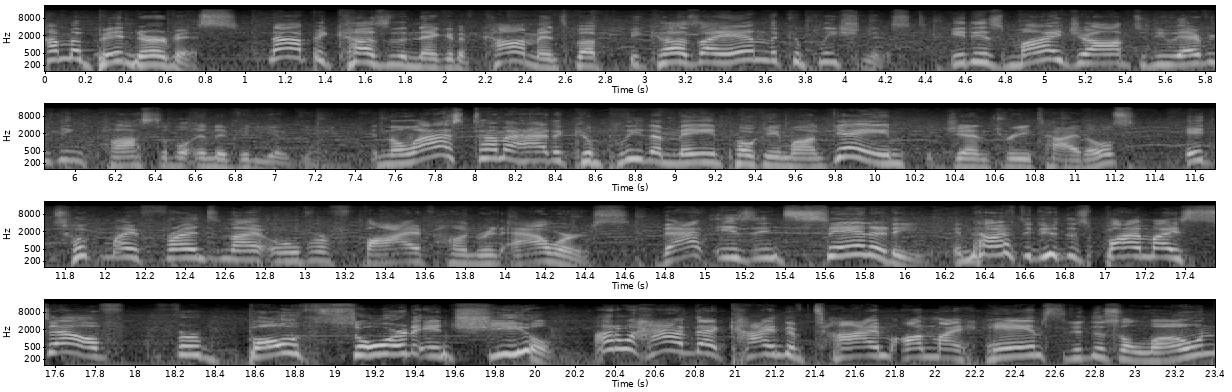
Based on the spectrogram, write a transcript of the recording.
I'm a bit nervous. Not because of the negative comments, but because I am the completionist. It is my job to do everything possible in a video game. And the last time I had to complete a main Pokemon game, Gen 3 titles, it took my friends and I over 500 hours. That is insanity. And now I have to do this by myself for both sword and shield. I don't have that kind of time on my hands to do this alone.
